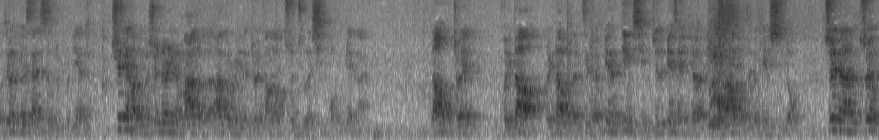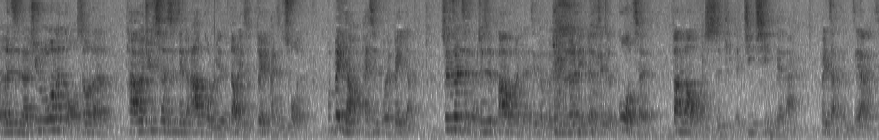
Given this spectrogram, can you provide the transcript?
我这个一二三四我就不练了。训练好的 machine learning 的 model 的 algorithm 就会放到存储的系统里面来，然后我就会回到回到我的这个变成定型，就是变成一个一个 model 这个可以使用。所以呢，所以儿子呢去摸那狗的时候呢，他会去测试这个 algorithm 到底是对还是错的，会被咬还是不会被咬。所以这整个就是把我们的这个 machine learning 的这个过程放到我们实体的机器里面来，会长成这样子。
